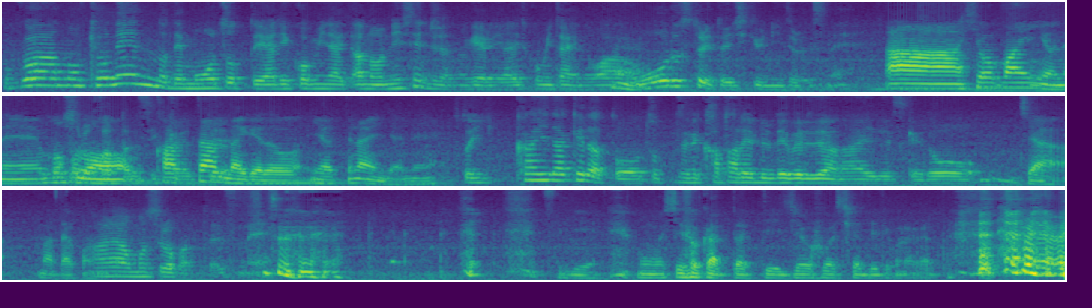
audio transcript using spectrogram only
僕はあの去年のでもうちょっとやり込みないあの2010年のゲームやり込みたいのは、うん、ウォールストリート1920ですね。ああ評判いいよね。僕も買ったんだけどやって。ないんだよね。ちょっと1回だけだとちょっと全然語れるレベルではないですけどじゃあまた今度。あれは面白かったですね。すげえ面白かったっていう情報しか出てこなかった。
